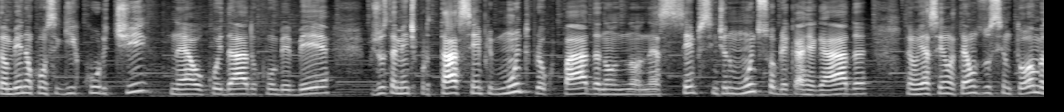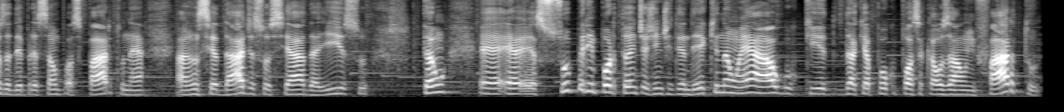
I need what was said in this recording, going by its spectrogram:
também não consegui curtir né, o cuidado com o bebê, justamente por estar sempre muito preocupada, não, não, né, sempre se sentindo muito sobrecarregada. Então, esse é até um dos sintomas da depressão pós-parto, né, a ansiedade associada a isso. Então, é, é, é, super importante a gente entender que não é algo que daqui a pouco possa causar um infarto,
